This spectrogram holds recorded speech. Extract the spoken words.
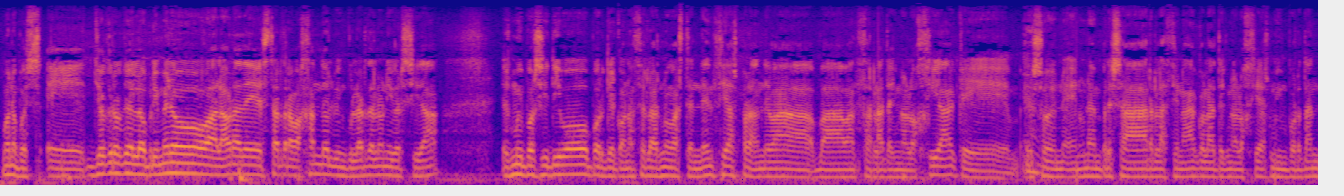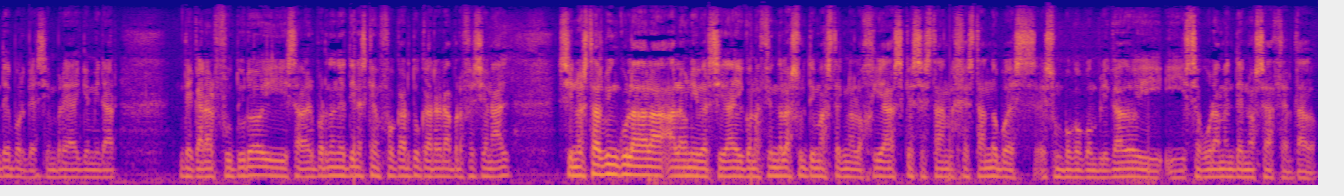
Bueno, pues eh, yo creo que lo primero a la hora de estar trabajando, el vincular de la universidad, es muy positivo porque conoces las nuevas tendencias, para dónde va, a avanzar la tecnología, que eso en, una empresa relacionada con la tecnología es muy importante porque siempre hay que mirar de cara al futuro y saber por dónde tienes que enfocar tu carrera profesional. Si no estás vinculado a la, universidad y conociendo las últimas tecnologías que se están gestando, pues es un poco complicado y, seguramente no se ha acertado.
